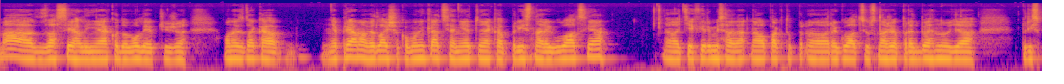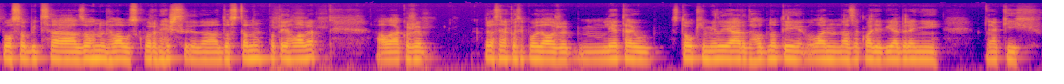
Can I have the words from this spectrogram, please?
má zasiahli nejako do volieb, čiže ono je to taká nepriama vedľajšia komunikácia, nie je to nejaká prísna regulácia, tie firmy sa naopak tú reguláciu snažia predbehnúť a prispôsobiť sa a zohnúť hlavu skôr, než dostanú po tej hlave. Ale akože presne ako si povedal, že lietajú stovky miliárd hodnoty len na základe vyjadrení nejakých,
